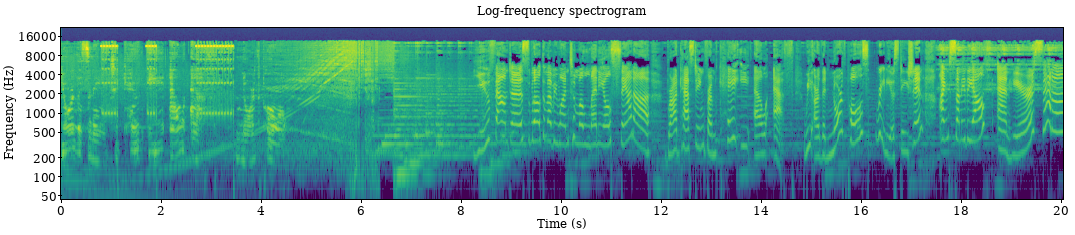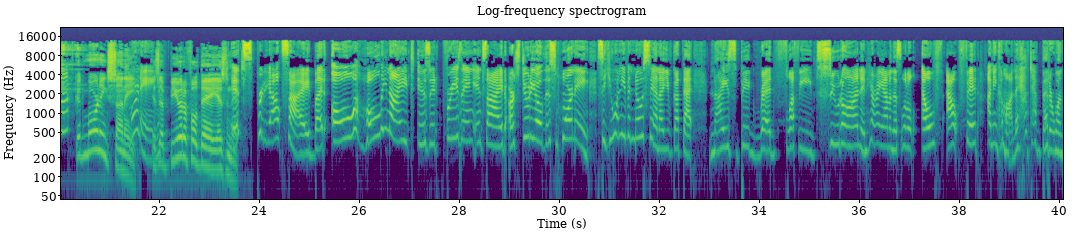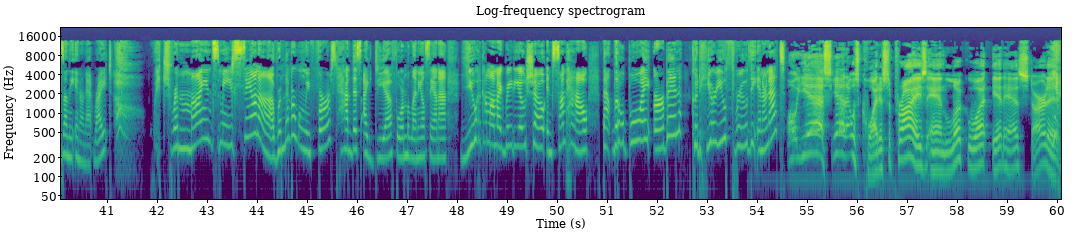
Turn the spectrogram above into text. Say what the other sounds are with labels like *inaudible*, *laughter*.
You're listening to KELF North Pole. You found us. Welcome, everyone, to Millennial Santa, broadcasting from KELF. We are the North Pole's radio station. I'm Sunny the Elf, and here's Santa. Good morning, Sunny. Morning. It's a beautiful day, isn't it? It's pretty outside, but oh, holy night, is it freezing inside our studio this morning? See, you wouldn't even know Santa. You've got that nice, big, red, fluffy suit on, and here I am in this little elf outfit. I mean, come on, they have to have better ones on the internet, right? *gasps* Oh, Which reminds me, Santa, remember when we first had this idea for Millennial Santa? You had come on my radio show, and somehow that little boy, Urban, could hear you through the internet? Oh, yes. Yeah, that was quite a surprise. And look what it has started. Yeah,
